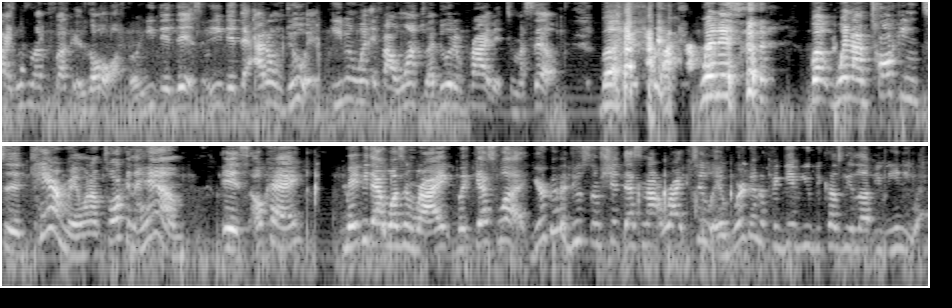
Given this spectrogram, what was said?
right, this motherfucker is off, or he did this, or he did that. I don't do it. Even when if I want to, I do it in private to myself. But when it's but when I'm talking to Cameron, when I'm talking to him, it's okay. Maybe that wasn't right, but guess what? You're gonna do some shit that's not right too, and we're gonna forgive you because we love you anyway.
